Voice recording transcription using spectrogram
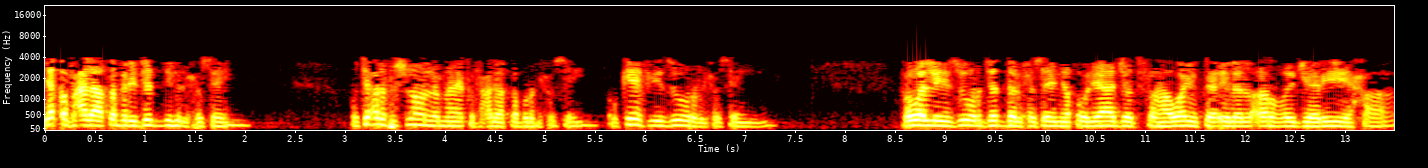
يقف على قبر جده الحسين. وتعرف شلون لما يقف على قبر الحسين؟ وكيف يزور الحسين؟ هو اللي يزور جد الحسين يقول يا جد فهويت إلى الأرض جريحا.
